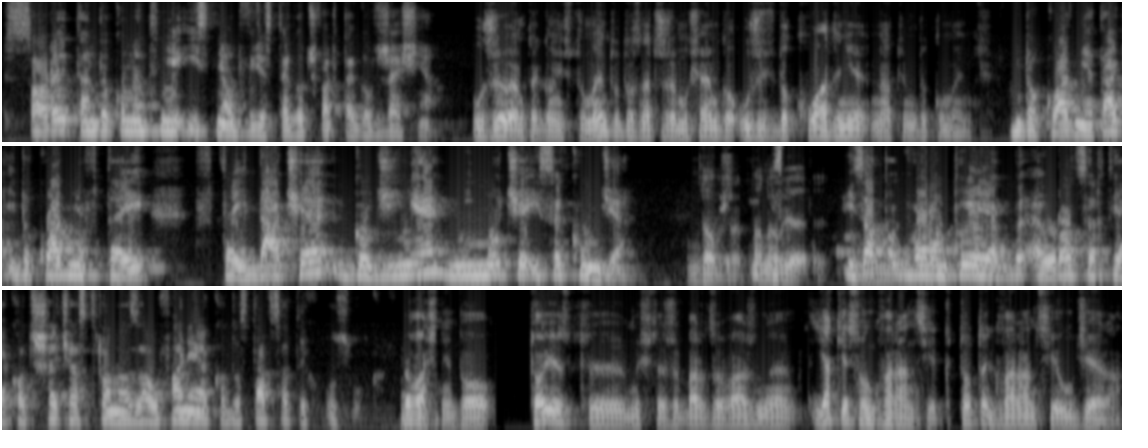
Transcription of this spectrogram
sorry, ten dokument nie istniał 24 września użyłem tego instrumentu, to znaczy, że musiałem go użyć dokładnie na tym dokumencie. Dokładnie tak i dokładnie w tej, w tej dacie, godzinie, minucie i sekundzie. Dobrze, panowie. I za to gwarantuje jakby Eurocert jako trzecia strona zaufania, jako dostawca tych usług. No właśnie, bo to jest y, myślę, że bardzo ważne. Jakie są gwarancje? Kto te gwarancje udziela?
